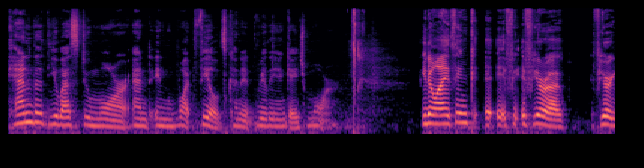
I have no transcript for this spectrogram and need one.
Can the U.S. do more, and in what fields can it really engage more? You know, I think if, if you're a if you're a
